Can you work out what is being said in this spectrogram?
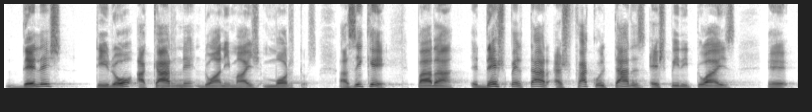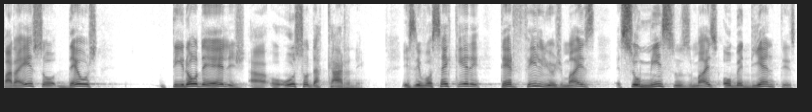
deles tirou a carne dos animais mortos. Assim que, para despertar as faculdades espirituais. Eh, para isso, Deus tirou de eles ah, o uso da carne. E se você quer ter filhos mais sumissos, mais obedientes,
